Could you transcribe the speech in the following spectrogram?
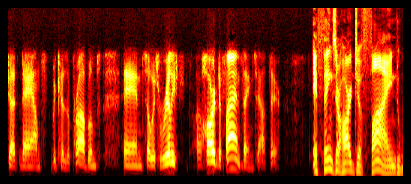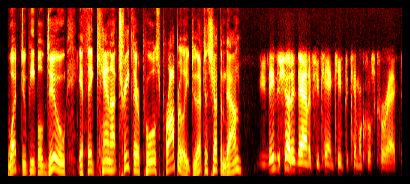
shut down because of problems, and so it's really hard to find things out there. If things are hard to find, what do people do if they cannot treat their pools properly? Do they have to shut them down? You need to shut it down if you can't keep the chemicals correct.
